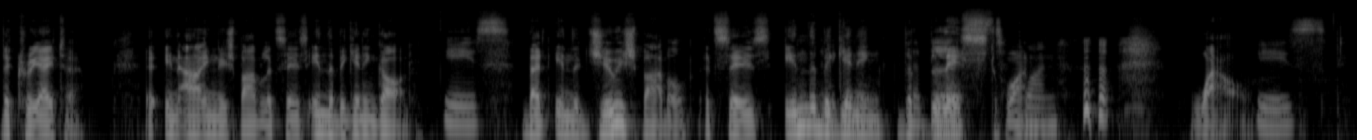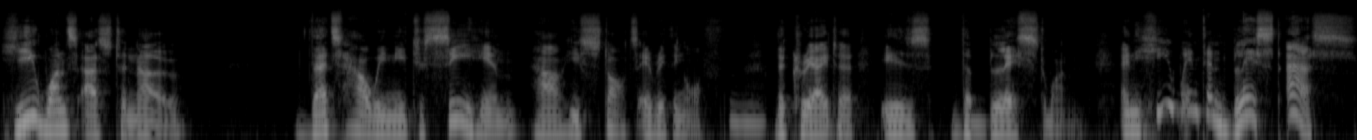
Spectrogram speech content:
the creator. In our English Bible, it says, in the beginning, God. Yes. But in the Jewish Bible, it says, in, the, beginning, the, blessed, one. Wow. Yes. He wants us to know that's how we need to see him, how he starts everything off. Mm. The creator is the blessed one. And he went and blessed us.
